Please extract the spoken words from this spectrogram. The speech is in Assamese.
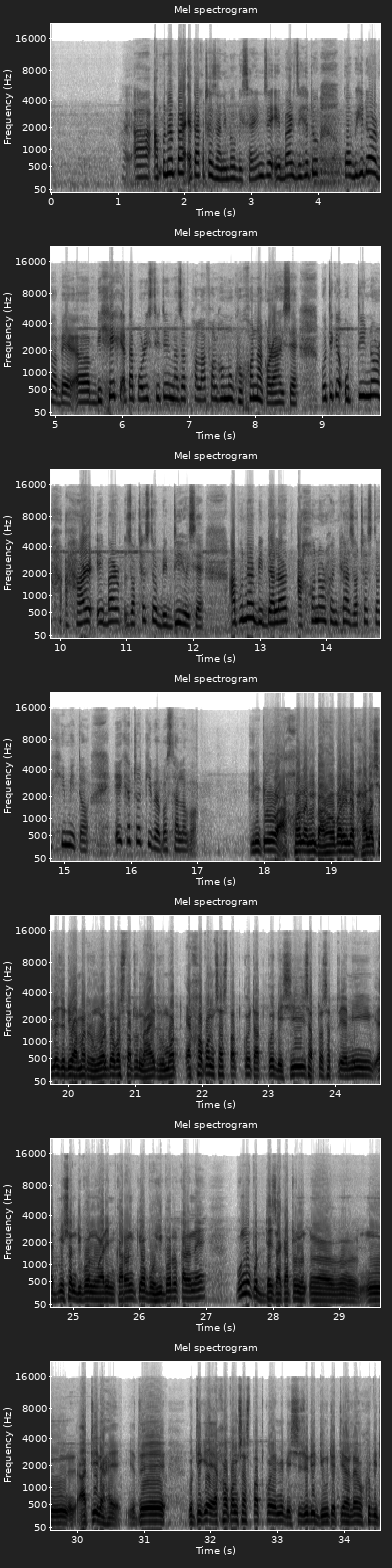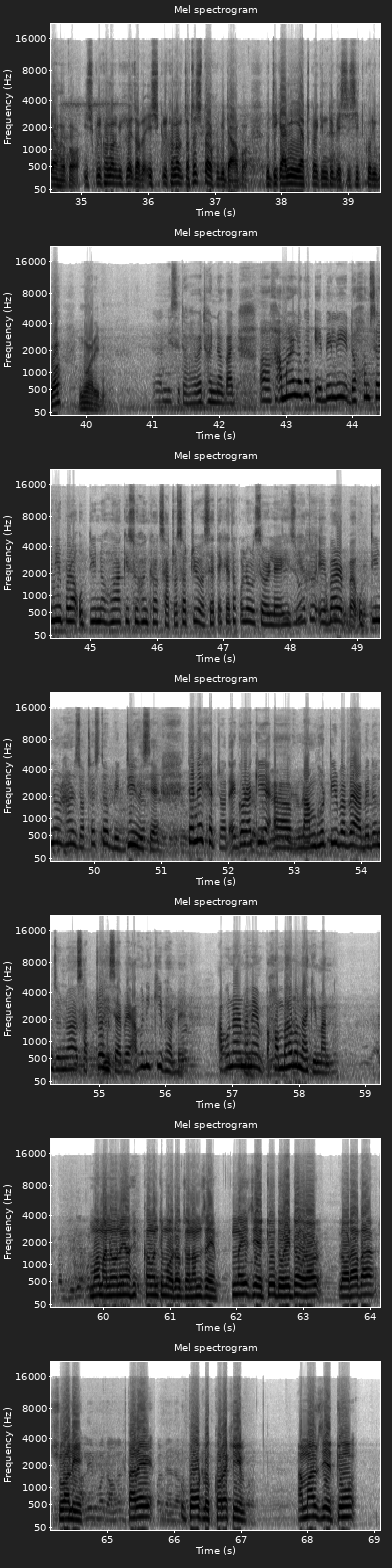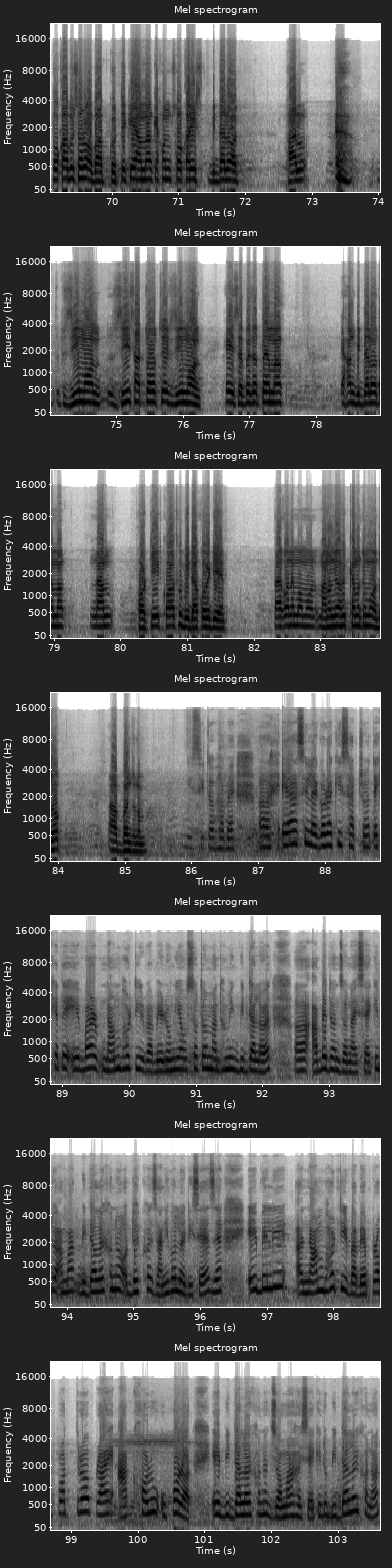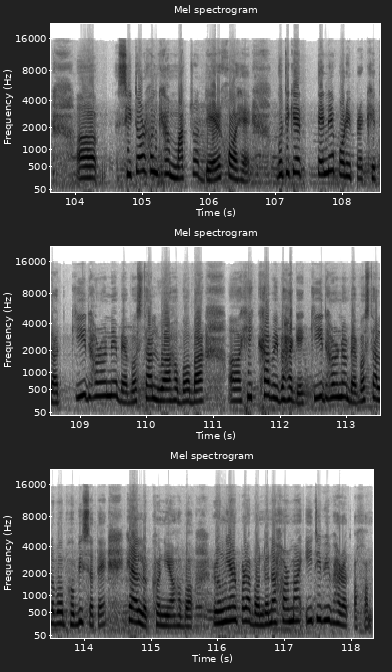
আপোনাৰ পৰা এটা কথা জানিব বিচাৰিম যে এইবাৰ যিহেতু ক'ভিডৰ বাবে বিশেষ এটা পৰিস্থিতিৰ মাজত ফলাফলসমূহ ঘোষণা কৰা হৈছে গতিকে উত্তীৰ্ণৰ হাৰ এইবাৰ যথেষ্ট বৃদ্ধি হৈছে। আপোনাৰ বিদ্যালয়ত আসনৰ সংখ্যা যথেষ্ট সীমিত এই ক্ষেত্ৰত কি ব্যৱস্থা ল'ব? কিন্তু আসন আমি বাঢ়াব পাৰিলে ভাল আছিলে যদিও আমাৰ ৰুমৰ ব্যৱস্থাটো নাই ৰুমত এশ পঞ্চাছটাতকৈ তাতকৈ বেছি ছাত্ৰ ছাত্ৰী আমি এডমিশ্যন দিব নোৱাৰিম কাৰণ কিয় বহিবৰ কাৰণে কোনো পধ্যে জেগাটো আঁতি নাহে। ইয়াতে গতিকে এশ পঞ্চাছটাতকৈ আমি বেছি যদি দিওঁ তেতিয়াহ'লে অসুবিধা হ'ব। স্কুলখনৰ বিষয়ে স্কুলখনৰ যথেষ্ট অসুবিধা হ'ব। গতিকে আমি ইয়াতকৈ কিন্তু বেছি চিট কৰিব নোৱাৰিম। নিশ্চিতভাৱে ধন্যবাদ। আমাৰ লগত এইবেলি দশম শ্ৰেণীৰ পৰা উত্তীৰ্ণ হোৱা কিছু সংখ্যক ছাত্ৰ ছাত্ৰীও আছে। তেখেতসকলৰ ওচৰলৈ আহিছোঁ। যিহেতু এইবাৰ উত্তীৰ্ণৰ হাৰ যথেষ্ট বৃদ্ধি হৈছে তেনে ক্ষেত্ৰত এগৰাকী নামভৰ্তিৰ বাবে আবেদন জনোৱা ছাত্ৰ হিচাপে আপুনি কি ভাবে? আপোনাৰ মানে সম্ভাৱনা কিমান? মই মাননীয় শিক্ষামন্ত্ৰী মহোদয়ক জনাম যে আমি যিহেতু দৰিদ্ৰ ঘৰৰ ল'ৰা বা ছোৱালী তাৰে ওপৰত লক্ষ্য ৰাখি আমাৰ যিহেতু টকা পইচাৰ অভাৱ গতিকে আমাক এখন চৰকাৰী বিদ্যালয়ত ভাল যি মন যি ছাত্ৰ ছাত্ৰীৰ যি মন সেই হিচাপে যাতে আমাক এখন বিদ্যালয়ত আমাক নাম ভৰ্তি কৰাত সুবিধা কৰি দিয়ে। তাৰ কাৰণে মই মাননীয় শিক্ষামন্ত্ৰী মহোদয়ক আহ্বান জনাম। নিশ্চিতভাৱে। এয়া আছিল এগৰাকী ছাত্ৰ। তেখেতে এইবাৰ নামভৰ্তিৰ বাবে ৰঙিয়া উচ্চতৰ মাধ্যমিক বিদ্যালয়ত আবেদন জনাইছে। কিন্তু আমাক বিদ্যালয়খনৰ অধ্যক্ষই জানিবলৈ দিছে যে এইবেলি নামভৰ্তিৰ বাবে প্ৰপত্ৰ প্ৰায় আঠশৰো ওপৰত এই বিদ্যালয়খনত জমা হৈছে। কিন্তু বিদ্যালয়খনত ছিটৰ সংখ্যা মাত্ৰ ডেৰশহে। গতিকে তেনে পৰিপ্ৰেক্ষিতত কি ধৰণে ব্যৱস্থা লোৱা হ'ব বা শিক্ষা বিভাগে কি ধৰণৰ ব্যৱস্থা ল'ব ভৱিষ্যতে সেয়া লক্ষণীয় হ'ব। ৰঙিয়াৰ পৰা বন্দনা শৰ্মা ই টিভি ভাৰত অসম।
